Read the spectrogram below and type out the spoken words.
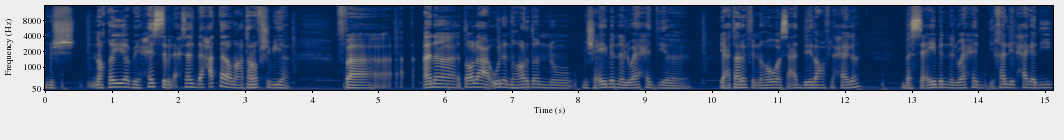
مش نقية بيحس بالإحساس ده حتى لو ما اعترفش بيها فانا طالع أقول النهارده إنه مش عيب إن الواحد. يعترف إن هو ساعات بيضعف لحاجة بس عيب إن الواحد يخلي الحاجة دي.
